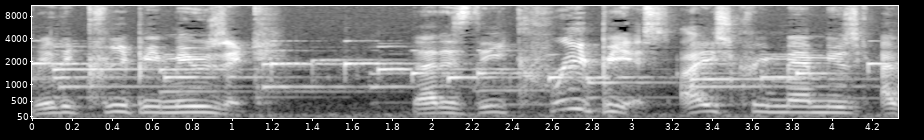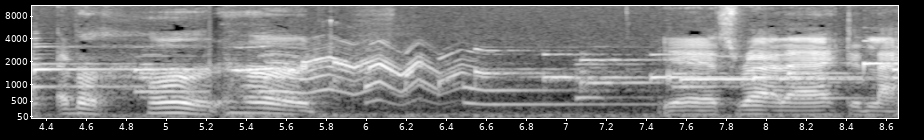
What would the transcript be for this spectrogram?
really creepy music. That is the creepiest Ice Cream Man music I've ever heard. Heard. Yeah, that's right. I acted like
